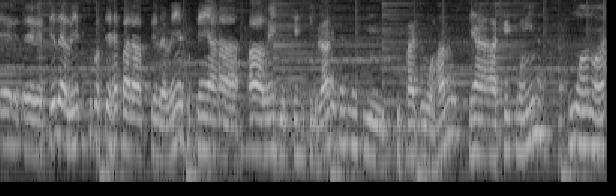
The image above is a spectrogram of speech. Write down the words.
É, é, pelo elenco, se você reparar pelo elenco, tem a, além do Kenneth Branagh, né, que, que faz o Hamlet, tem a, a Kate Winslet, um ano antes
